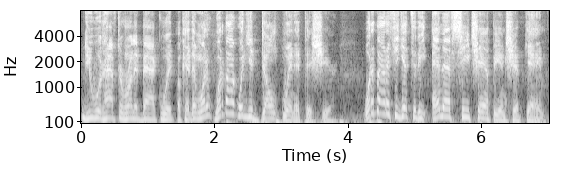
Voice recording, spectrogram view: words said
you would have to run it back with Okay, then what, what about when you don't win it this year? What about if you get to the NFC Championship game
